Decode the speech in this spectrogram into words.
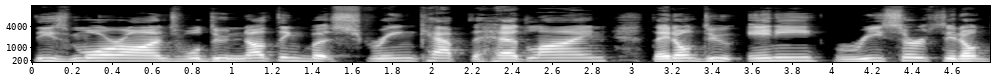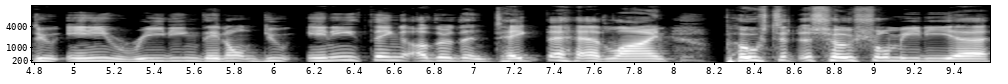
these morons will do nothing but screen cap the headline. They don't do any research, they don't do any reading, they don't do anything other than than take the headline, post it to social media,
